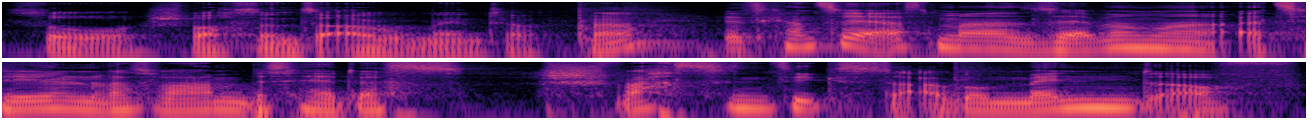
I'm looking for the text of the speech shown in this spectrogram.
so Schwachsinnsargumente. Ja? Jetzt kannst du ja erstmal selber mal erzählen, was war denn bisher das schwachsinnigste Argument auf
